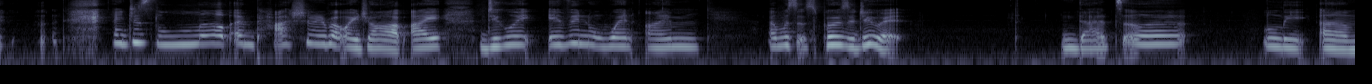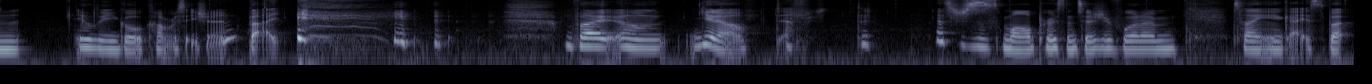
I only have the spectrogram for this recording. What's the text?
I just love, I'm passionate about my job. I do it even when I'm, I wasn't supposed to do it. That's a le- um, illegal conversation, but, but, um, you know, that's just a small percentage of what I'm telling you guys. But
